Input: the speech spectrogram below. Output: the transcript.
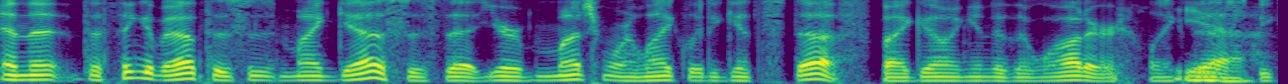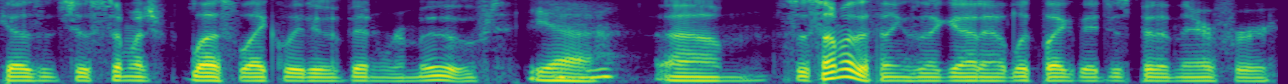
and the the thing about this is my guess is that you're much more likely to get stuff by going into the water like this because it's just so much less likely to have been removed Yeah. Um, so some of the things I got out looked like they'd just been in there for,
